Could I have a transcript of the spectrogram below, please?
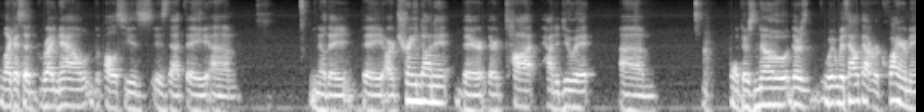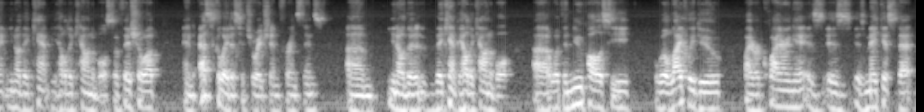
Like I said, right now the policy is is that they, um, you know, they they are trained on it. They're they're taught how to do it. Um, but there's no there's w- without that requirement, you know, they can't be held accountable. So if they show up and escalate a situation, for instance, um, you know, the, they can't be held accountable. Uh, what the new policy will likely do by requiring it is is is make it so that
